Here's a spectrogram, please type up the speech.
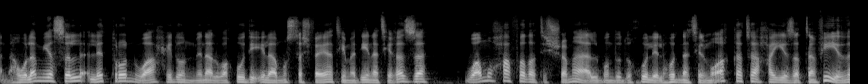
أنه لم يصل لتر واحد من الوقود إلى مستشفيات مدينة غزة ومحافظة الشمال منذ دخول الهدنة المؤقتة حيز التنفيذ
